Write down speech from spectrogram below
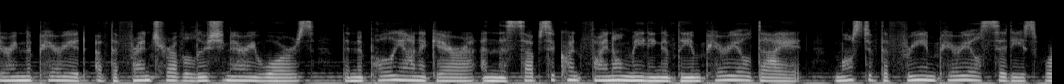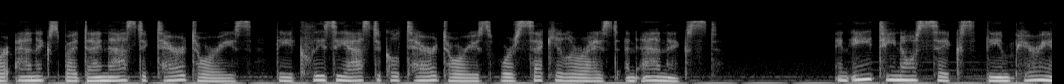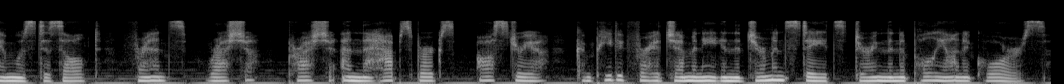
During the period of the French Revolutionary Wars, the Napoleonic era, and the subsequent final meeting of the Imperial Diet, most of the free imperial cities were annexed by dynastic territories. The ecclesiastical territories were secularized and annexed. In 1806, the Imperium was dissolved. France, Russia, Prussia and the Habsburgs, Austria, competed for hegemony in the German states during the Napoleonic Wars.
